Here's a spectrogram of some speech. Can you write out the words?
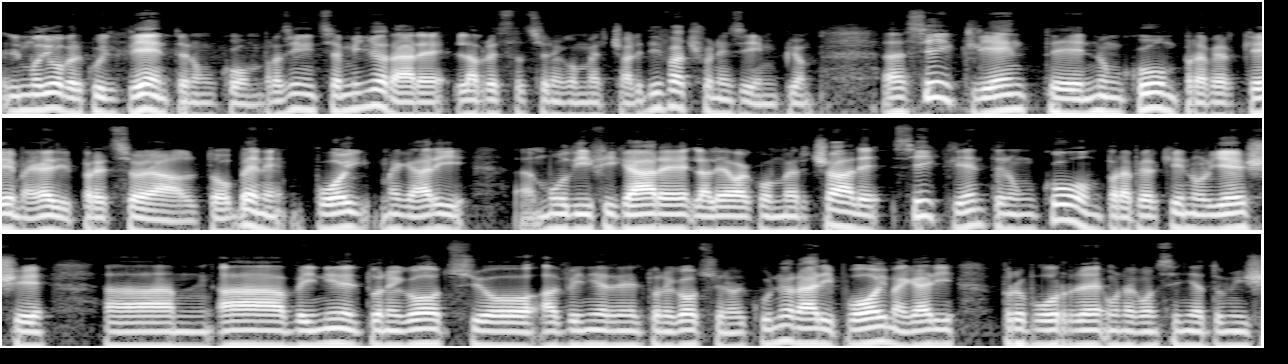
Il motivo per cui il cliente non compra, si inizia a migliorare la prestazione commerciale. Ti faccio un esempio. Uh, se il cliente non compra perché magari il prezzo è alto, bene, puoi magari uh, modificare la leva commerciale. Se il cliente non compra perché non riesce uh, a venire nel tuo negozio, a venire nel tuo negozio in alcuni orari, puoi magari proporre una consegna a domicilio.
